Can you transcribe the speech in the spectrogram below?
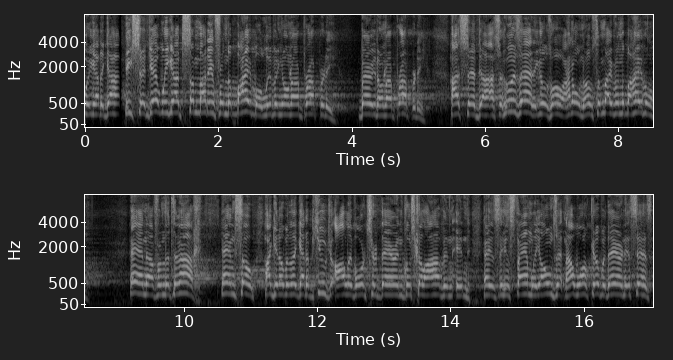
we got a guy, he said, Yeah, we got somebody from the Bible living on our property, buried on our property. I said, uh, I said, Who is that? He goes, Oh, I don't know, somebody from the Bible. And uh, from the Tanakh. And so I get over there, got a huge olive orchard there in Gush Kalav, and, and his, his, family owns it. And I walk over there, and it says,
